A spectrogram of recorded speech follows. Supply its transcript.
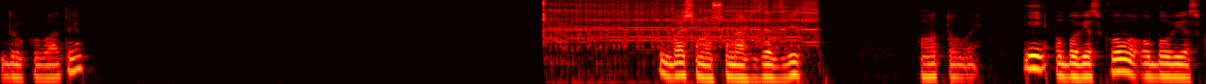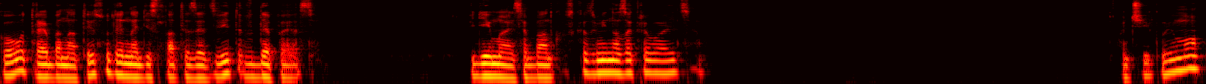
друкувати. І бачимо, що наш Z-звіт готовий. І обов'язково обов'язково треба натиснути Надіслати Z-звіт в ДПС. Підіймається банківська зміна, закривається. Очікуємо.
